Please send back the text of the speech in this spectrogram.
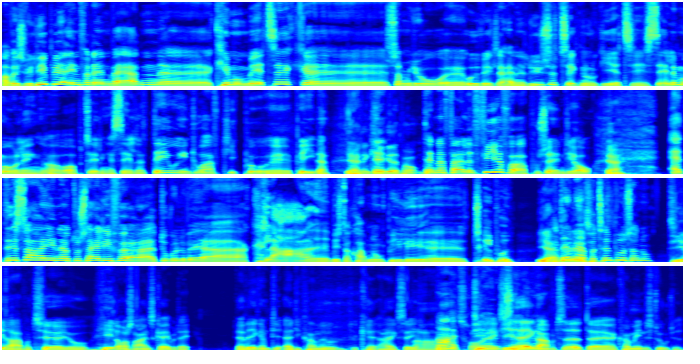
Og hvis vi lige bliver inden for den verden, øh, Chemometic, øh, som jo øh, udvikler analyseteknologier til cellemåling og optælling af celler, det er jo en, du har haft kig på, øh, Peter. Ja, den kiggede jeg på. Den er faldet 44 procent i år. Ja. Er det så en, du sagde lige før, at du ville være klar, øh, hvis der kom nogle billige øh, tilbud? Ja, er den her altså, på tilbud så nu? de rapporterer jo hele års regnskab i dag. Jeg ved ikke, om de er de kommet ud. Det kan, har jeg ikke set. Nej, Nej, det tror de- jeg De, ikke. de havde ikke rapporteret, da jeg kom ind i studiet.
